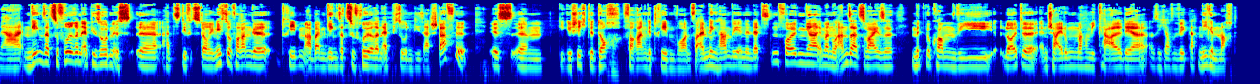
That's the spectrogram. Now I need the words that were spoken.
ja, im Gegensatz zu früheren Episoden ist, äh, hat die Story nicht so vorangetrieben, aber im Gegensatz zu früheren Episoden dieser Staffel ist ähm, die Geschichte doch vorangetrieben worden. Vor allen Dingen haben wir in den letzten Folgen ja immer nur ansatzweise mitbekommen, wie Leute Entscheidungen machen, wie Karl, der sich auf den Weg nach Negan macht.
